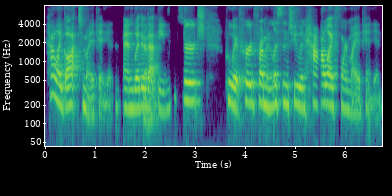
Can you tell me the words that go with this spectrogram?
how I got to my opinion and whether okay. that be research who I've heard from and listened to and how I form my opinion.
